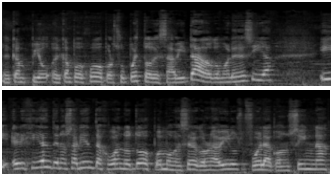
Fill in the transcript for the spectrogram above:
el campo, el campo de juego por supuesto deshabitado, como les decía, y el gigante nos alienta jugando todos, podemos vencer el coronavirus, fue la consigna.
